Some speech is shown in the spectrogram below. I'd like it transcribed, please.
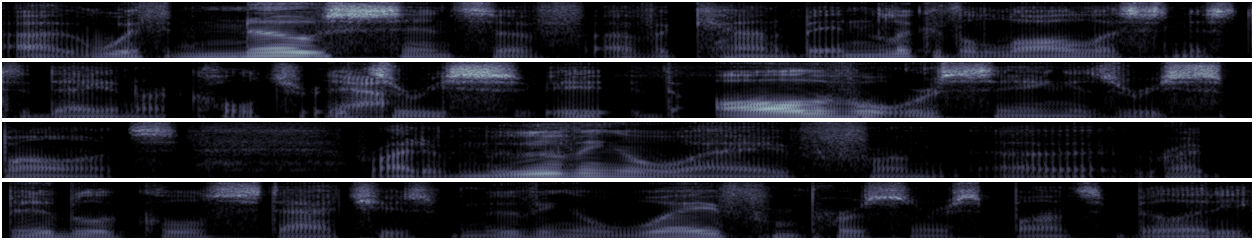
Uh, with no sense of, of accountability. And look at the lawlessness today in our culture. It's a res- it, all of what we're seeing is a response, right, of moving away from uh, right biblical statutes, moving away from personal responsibility,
